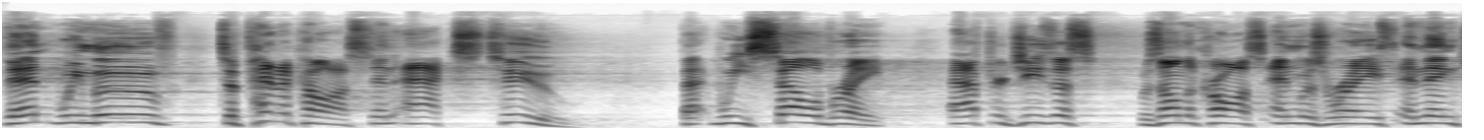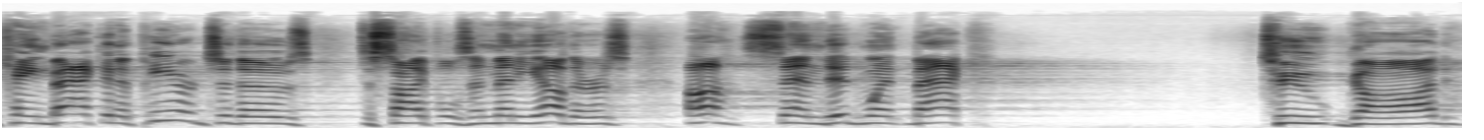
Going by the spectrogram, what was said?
Then we move to Pentecost in Acts 2 that we celebrate after Jesus was on the cross and was raised, and then came back and appeared to those disciples and many others, ascended, went back to God,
